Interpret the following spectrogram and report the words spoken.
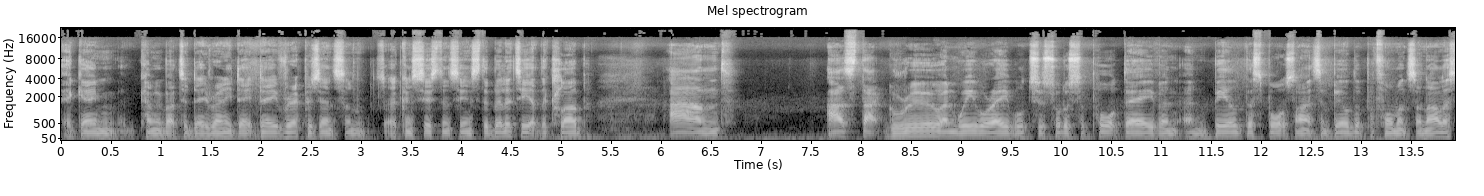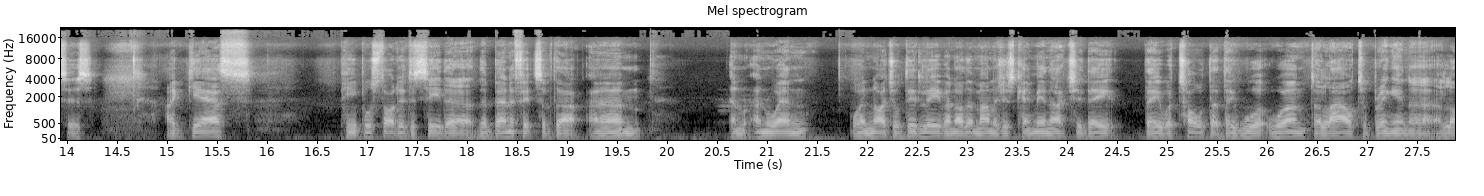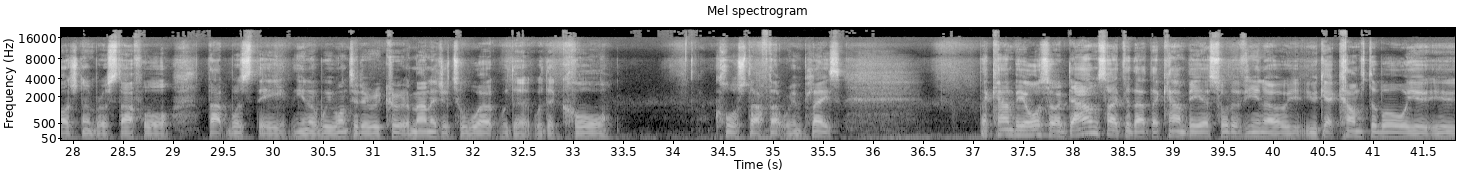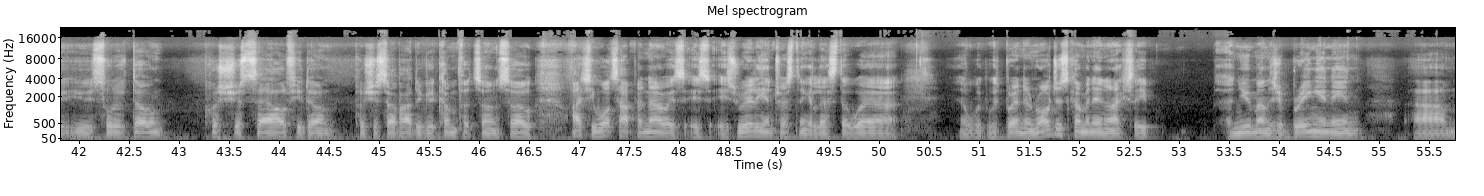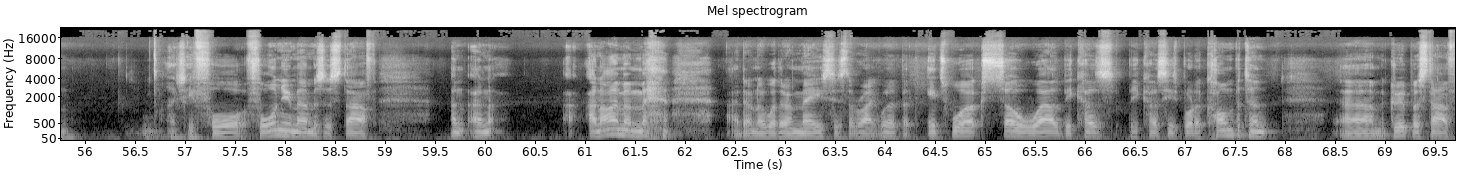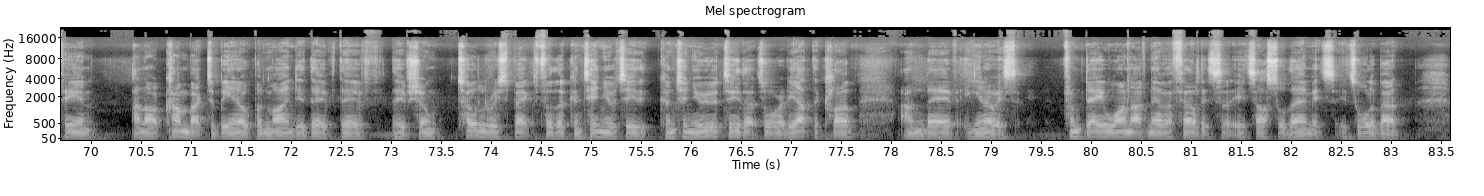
again coming back to Dave Rennie, Dave, Dave represents some consistency and stability at the club, and as that grew and we were able to sort of support Dave and, and build the sports science and build the performance analysis, I guess people started to see the the benefits of that. Um, and and when when Nigel did leave and other managers came in, actually they they were told that they w- weren't allowed to bring in a, a, large number of staff, or that was the you know we wanted to recruit a manager to work with a with a core core staff that were in place. There can be also a downside to that. There can be a sort of you know you get comfortable, you you you sort of don't push yourself, you don't push yourself out of your comfort zone. So actually, what's happened now is is is really interesting at Leicester, where you know, with, with Brendan Rodgers coming in and actually a new manager bringing in um, actually four four new members of staff, and and and I'm a I don't know whether amazed is the right word, but it's worked so well because because he's brought a competent um, group of staff in, and I'll come back to being open minded. They've they've they've shown total respect for the continuity continuity that's already at the club, and they've you know it's from day one I've never felt it's it's us or them. It's it's all about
